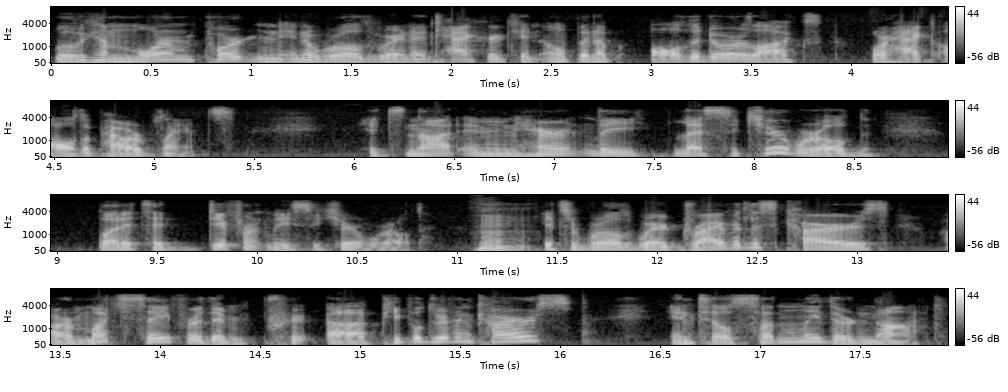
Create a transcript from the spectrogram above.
will become more important in a world where an attacker can open up all the door locks or hack all the power plants. It's not an inherently less secure world, but it's a differently secure world. Hmm. It's a world where driverless cars are much safer than uh, people driven cars until suddenly they're not.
